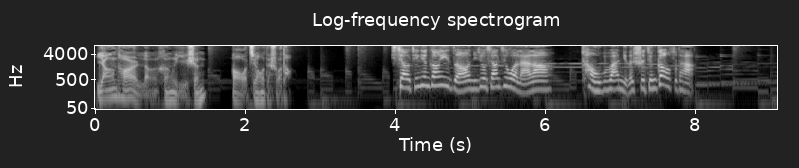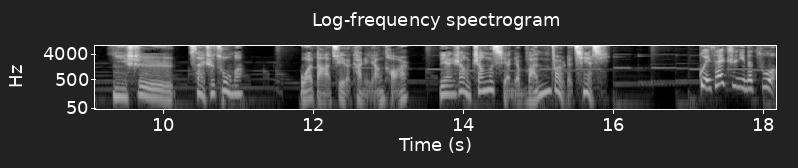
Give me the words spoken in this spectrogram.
杨桃儿冷哼了一声，傲娇的说道：“小甜甜刚一走，你就想起我来了？看我不把你的事情告诉他！”你是在吃醋吗？我打趣的看着杨桃儿，脸上彰显着玩味的窃喜。鬼才吃你的醋！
